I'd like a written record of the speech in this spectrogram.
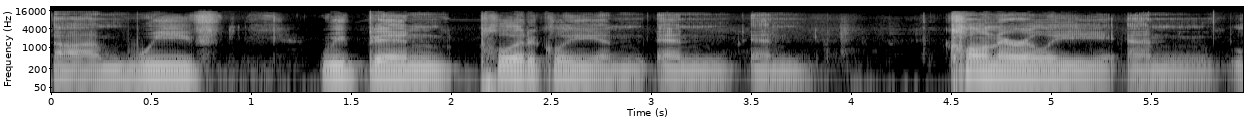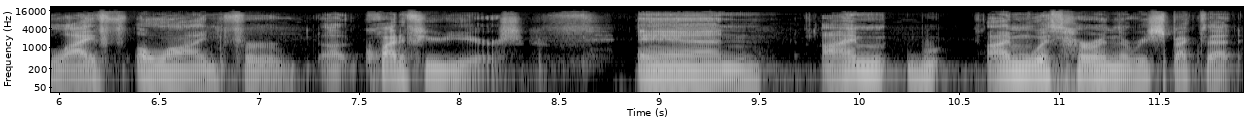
um, we've we've been politically and and and culinarily and life aligned for uh, quite a few years, and I'm I'm with her in the respect that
